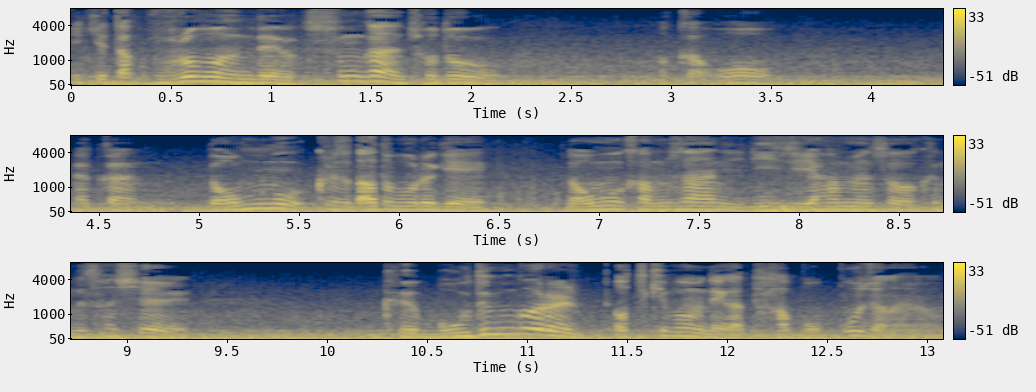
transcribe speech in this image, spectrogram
이렇게 딱 물어보는데 순간 저도 아까 오 약간 너무 그래서 나도 모르게 너무 감사한 일이지 하면서 근데 사실 그 모든 거를 어떻게 보면 내가 다 못 보잖아요.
